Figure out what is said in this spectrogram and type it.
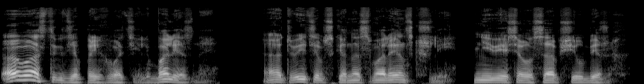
А вас-то где прихватили, болезные? От Витебска на Смоленск шли, — невесело сообщил Бежих.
